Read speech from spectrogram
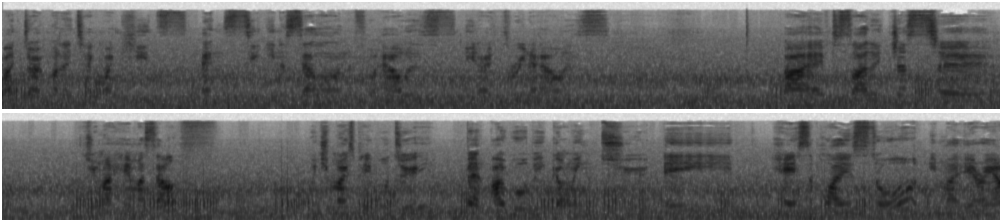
I don't want to take my kids and sit in a salon for hours, you know, three to hours, I've decided just to do my hair myself, which most people do, but I will be going to a hair supplier store in my area.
